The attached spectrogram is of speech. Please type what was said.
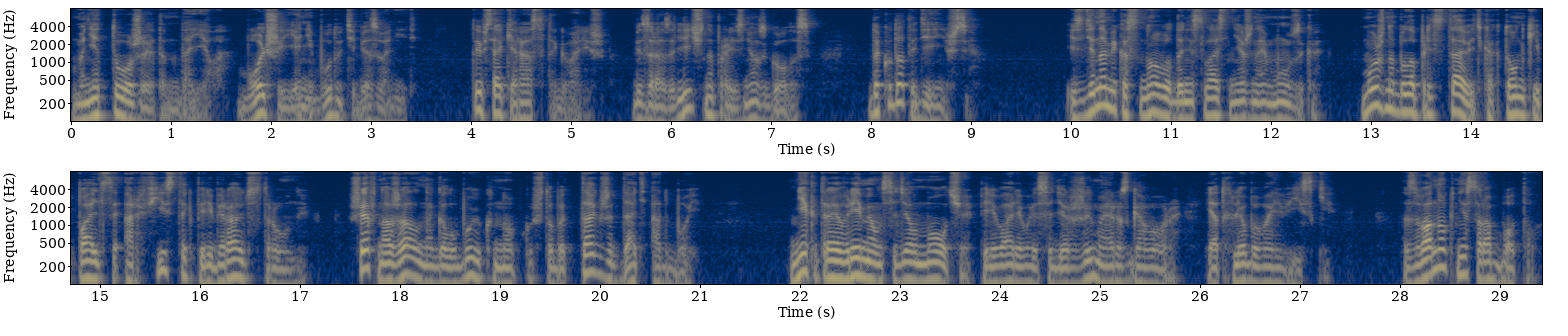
мне тоже это надоело. Больше я не буду тебе звонить». «Ты всякий раз это говоришь», – безразлично произнес голос. «Да куда ты денешься?» Из динамика снова донеслась нежная музыка. Можно было представить, как тонкие пальцы орфисток перебирают струны. Шеф нажал на голубую кнопку, чтобы также дать отбой. Некоторое время он сидел молча, переваривая содержимое разговора и отхлебывая виски. Звонок не сработал.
